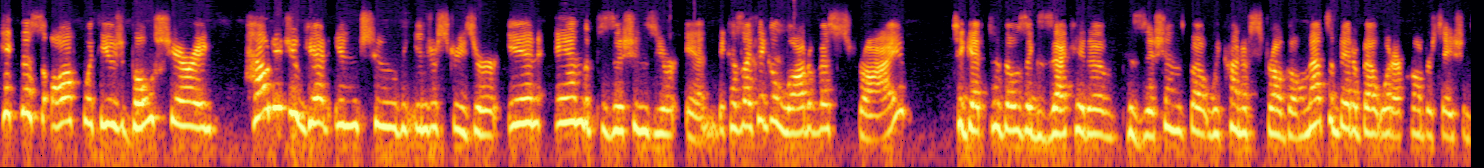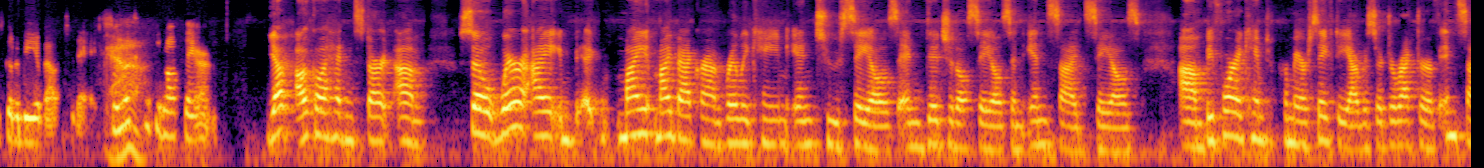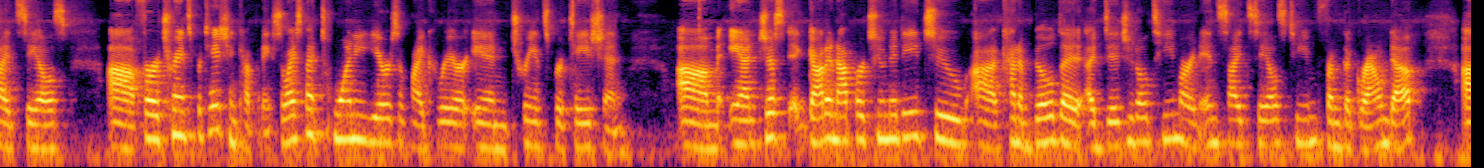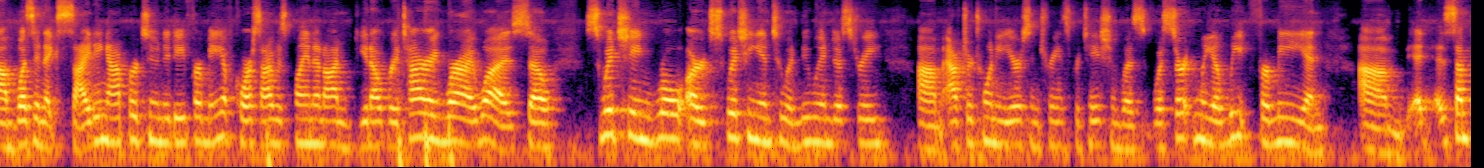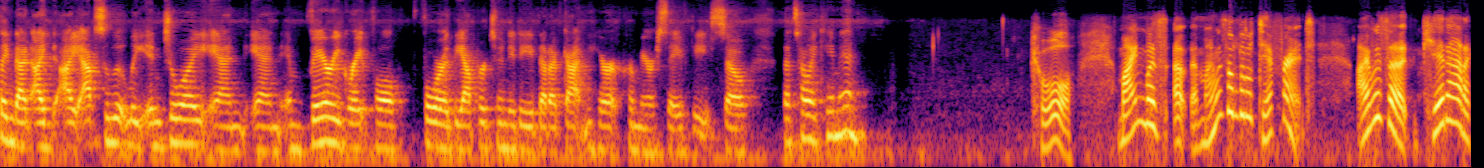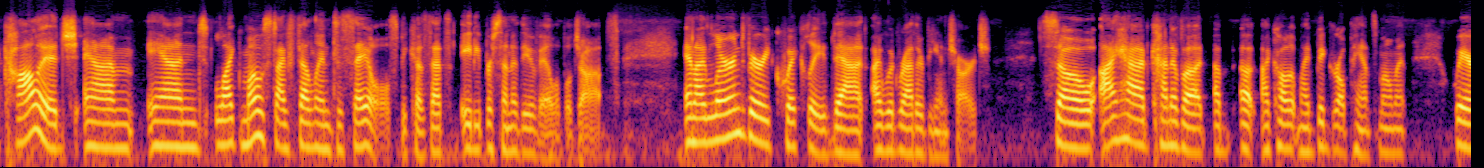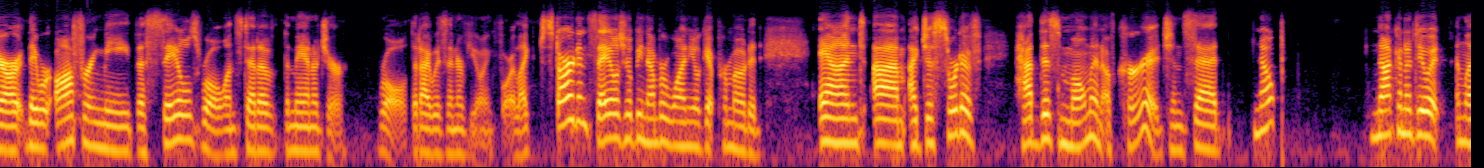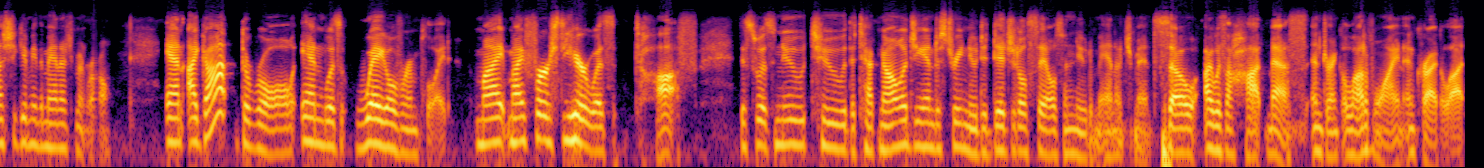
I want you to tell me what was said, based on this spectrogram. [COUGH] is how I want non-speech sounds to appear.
Kick this off with you both sharing how did you get into the industries you're in and the positions you're in? Because I think a lot of us strive to get to those executive positions, but we kind of struggle. And that's a bit about what our conversation is going to be about today. So yeah. let's kick it off there. Yep, I'll go ahead and start. Um, so where I my my background really came into sales and digital sales and inside sales. Um, before I came to Premier Safety, I was a director of inside sales uh, for a transportation company. So I spent 20 years of my career in transportation. Um, and just got an opportunity to uh, kind of build a, a, digital team or an inside sales team from the ground up um, was an exciting opportunity for me of course i was planning on you know retiring where i was so switching role or switching into a new industry um, after 20 years in transportation was was certainly a leap for me and um, something that I, I absolutely enjoy and, and am very grateful for the opportunity that I've gotten here at Premier Safety. So that's how I came in. Cool. Mine was uh, mine was a little different. I was a kid out of college, um, and like most, I fell into sales because that's 80% of the available jobs. And I learned very quickly that I would rather be in charge. So I had kind of a, a, a I call it my big girl pants moment where they were offering me the sales role instead of the manager role that I was interviewing for. Like, start in sales, you'll be number one, you'll get promoted. And um, I just sort of had this moment of courage and said, nope, not going to do it unless you give me the management role. And I got the role and was way overemployed. My, my first year was tough. This was new to the technology industry, new to digital sales, and new to management. So I was a hot mess and drank a lot of wine and cried a lot.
